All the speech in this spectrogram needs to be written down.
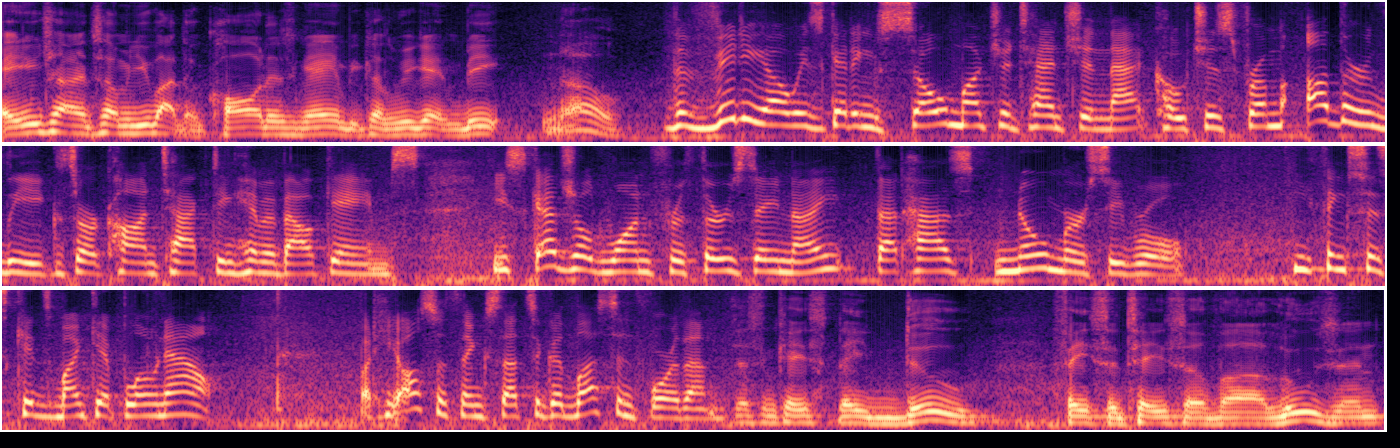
And you trying to tell me you about to call this game because we getting beat? No. The video is getting so much attention that coaches from other leagues are contacting him about games. He scheduled one for Thursday night that has no mercy rule. He thinks his kids might get blown out, but he also thinks that's a good lesson for them. Just in case they do face a taste of uh, losing,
